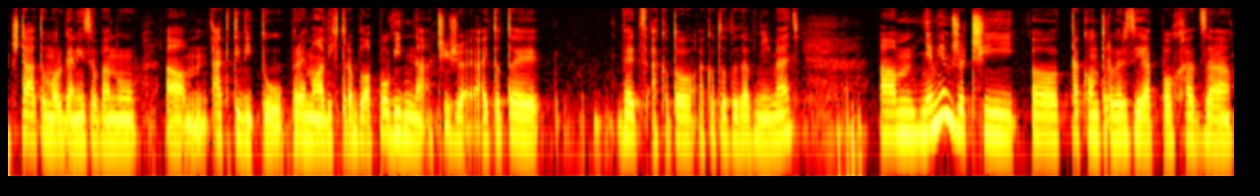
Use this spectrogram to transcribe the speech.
štátom organizovanú um, aktivitu pre mladých, ktorá bola povinná. Čiže aj toto je vec, ako to, ako to teda vnímať. Um, neviem, že či uh, tá kontroverzia pochádza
